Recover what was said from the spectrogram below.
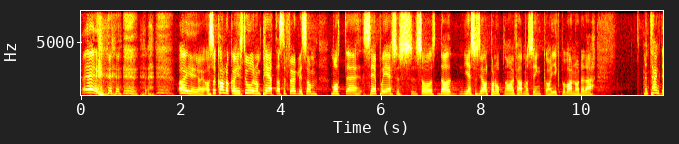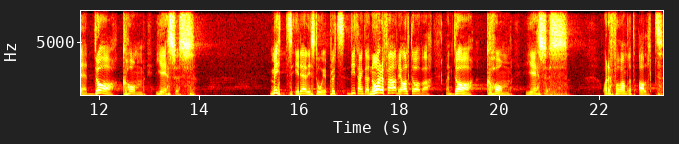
Hey. Oi, oi, oi. Og så kan dere historien om Peter selvfølgelig som måtte se på Jesus så da Jesus hjalp han opp når han var i ferd med å synke. og han gikk på vannet og det der. Men tenk det, da kom Jesus. Midt i det de sto i. De tenkte nå er det ferdig, alt er over. Men da kom Jesus. Og det forandret alt.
